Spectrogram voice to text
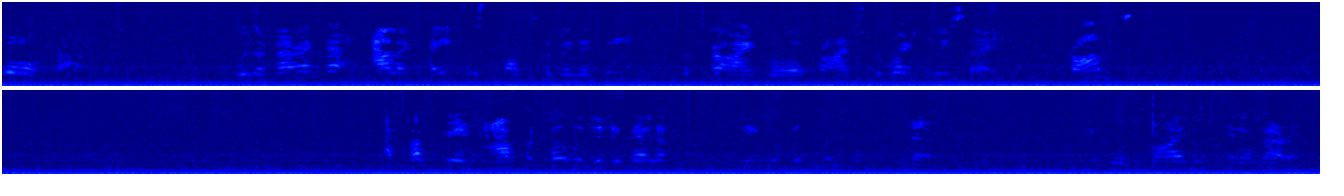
war crimes. Will America allocate responsibility for trying war crimes to where should we say? France? A country in Africa with a developed legal system? No. It will try them in America,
